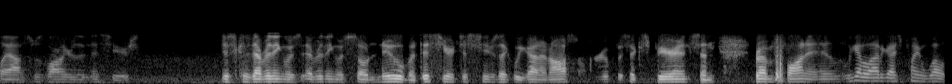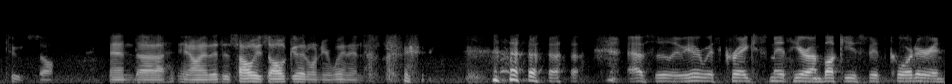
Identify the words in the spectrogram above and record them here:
playoffs was longer than this year's just because everything was everything was so new. But this year, it just seems like we got an awesome group with experience and we're having fun, and we got a lot of guys playing well too. So, and uh, you know, and it's always all good when you're winning. Absolutely. We're here with Craig Smith here on Bucky's fifth quarter, and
